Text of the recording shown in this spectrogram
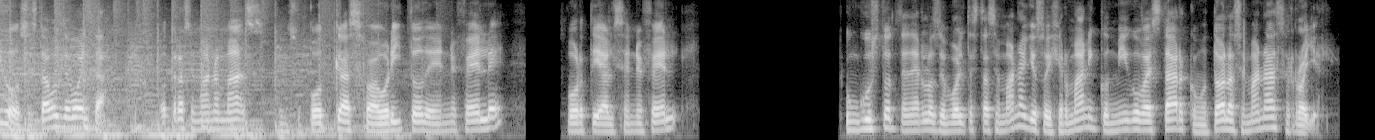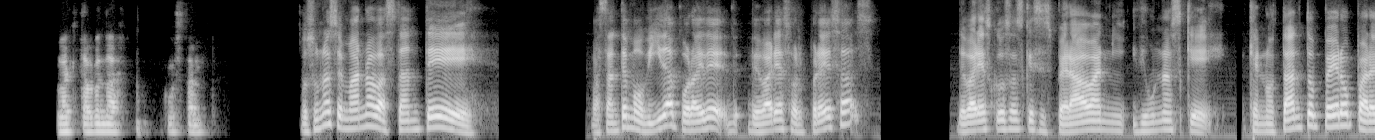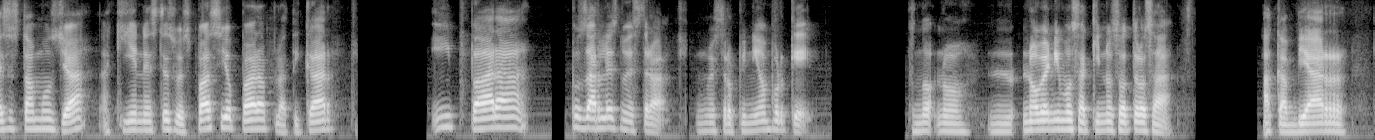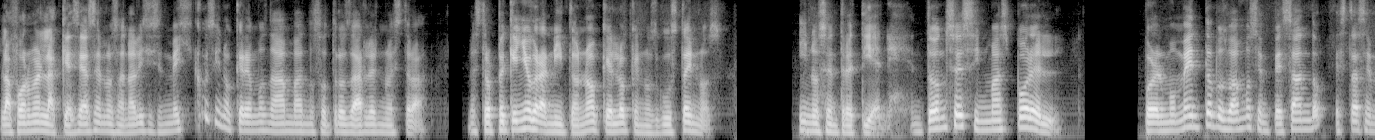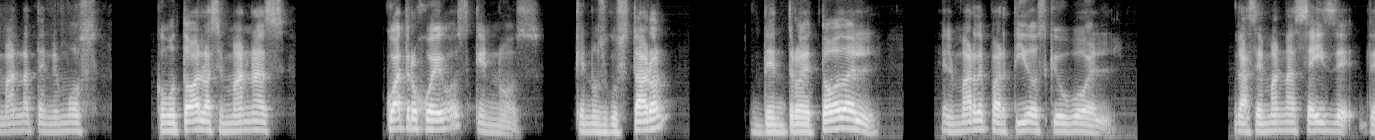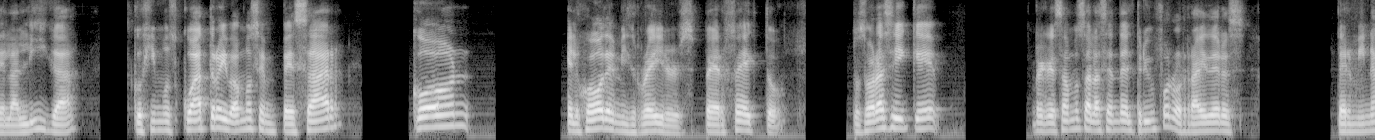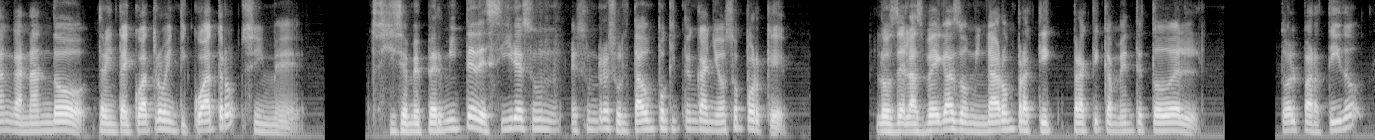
amigos? Estamos de vuelta. Otra semana más en su podcast favorito de NFL, Sportials NFL. Un gusto tenerlos de vuelta esta semana. Yo soy Germán y conmigo va a estar, como todas las semanas, Roger. Hola, ¿qué tal, banda? ¿Cómo están? Pues una semana bastante. bastante movida por ahí de, de varias sorpresas. De varias cosas que se esperaban y, y de unas que, que no tanto, pero para eso estamos ya aquí en este su espacio para platicar y para pues darles nuestra nuestra opinión porque pues, no no no venimos aquí nosotros a a cambiar la forma en la que se hacen los análisis en México, sino queremos nada más nosotros darles nuestra nuestro pequeño granito, ¿no? Que es lo que nos gusta y nos y nos entretiene. Entonces, sin más por el por el momento, pues vamos empezando. Esta semana tenemos como todas las semanas, cuatro juegos que nos, que nos gustaron. Dentro de todo el, el mar de partidos que hubo el, la semana 6 de, de la liga, escogimos cuatro y vamos a empezar con el juego de mis Raiders. Perfecto. Pues ahora sí que regresamos a la senda del triunfo. Los Raiders terminan ganando 34-24. Si me, si se me permite decir, es un, es un resultado un poquito engañoso porque los de Las Vegas dominaron prácticamente todo el, todo el partido.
